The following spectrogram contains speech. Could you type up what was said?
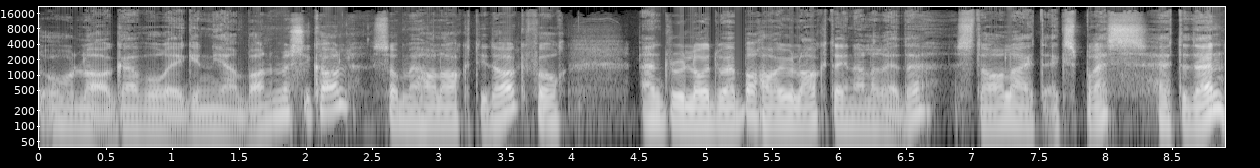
å lage vår egen jernbanemusikal, som vi har lagt i dag. For Andrew Lloyd Webber har jo lagt en allerede. Starlight Express heter den.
